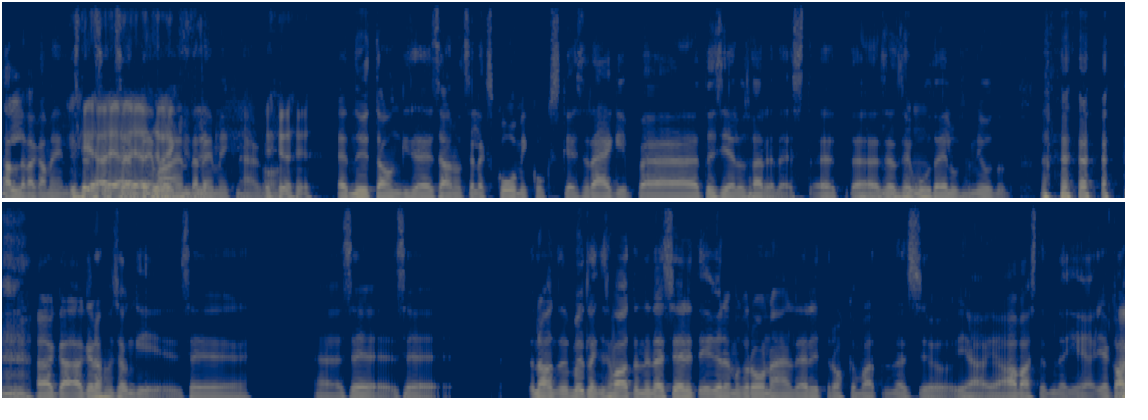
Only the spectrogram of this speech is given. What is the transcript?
talle väga meeldis, Jaa, et see on ta tema rääkis- enda lemmik nagu. et nüüd ta ongi see saanud selleks koomikuks, kes räägib äh, tõsielusarjadest, et äh, see on see, kuhu ta elus on jõudnud. aga, aga noh, see ongi see äh,, see, see no ma ütlengi, sa vaatad neid asju eriti kõige koroona ajal eriti rohkem vaatad neid asju ja, ja avastad midagi ja, ja aga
